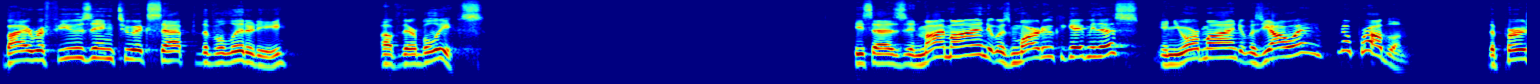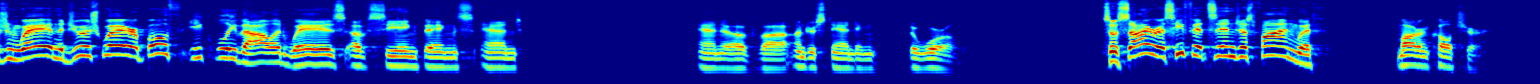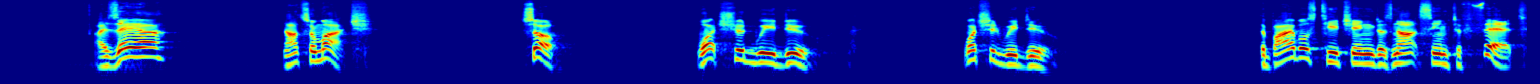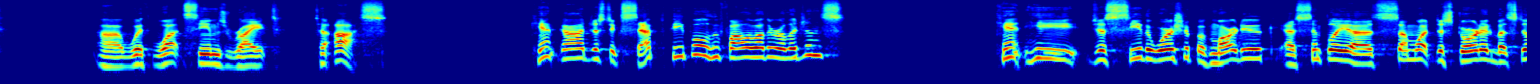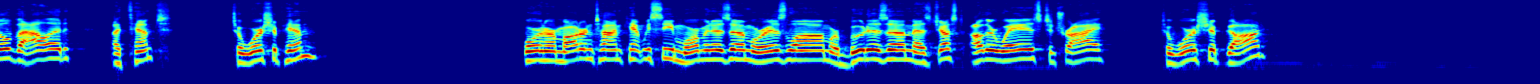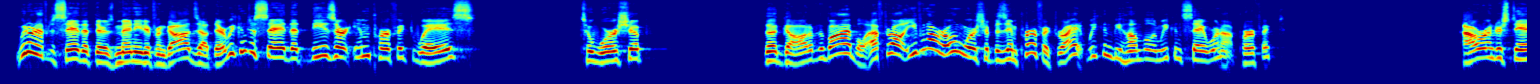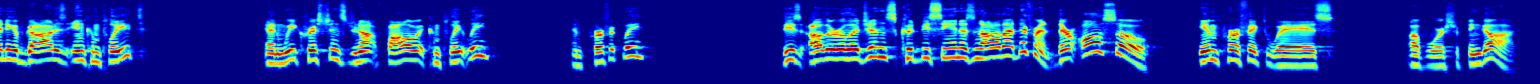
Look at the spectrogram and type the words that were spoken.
by refusing to accept the validity of their beliefs. He says, In my mind, it was Marduk who gave me this. In your mind, it was Yahweh. No problem. the Persian way and the Jewish way are both equally valid ways of seeing things and, and of uh, understanding the world. So Cyrus, he fits in just fine with modern culture. Isaiah, not so much. So, what should we do? What should we do? The Bible's teaching does not seem to fit uh, with what seems right to us. Can't God just accept people who follow other religions? Can't he just see the worship of Marduk as simply a somewhat distorted but still valid attempt to worship him? Or in our modern time, can't we see Mormonism or Islam or Buddhism as just other ways to try to worship God? We don't have to say that there's many different gods out there. We can just say that these are imperfect ways to worship the God of the Bible. After all, even our own worship is imperfect, right? We can be humble and we can say we're not perfect. Our understanding of God is incomplete, and we Christians do not follow it completely and perfectly. These other religions could be seen as not all that different. They're also imperfect ways of worshiping God.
